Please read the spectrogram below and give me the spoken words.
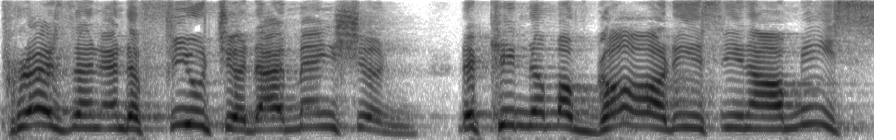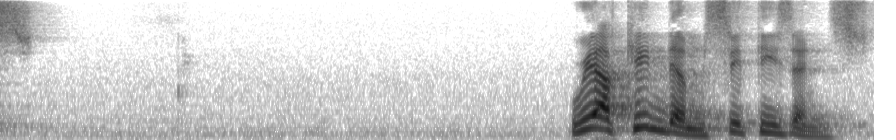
present and the future dimension. The kingdom of God is in our midst. We are kingdom citizens.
